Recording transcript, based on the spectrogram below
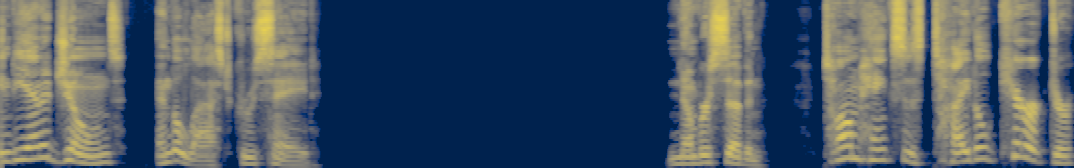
Indiana Jones and the Last Crusade. Number 7. Tom Hanks's title character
